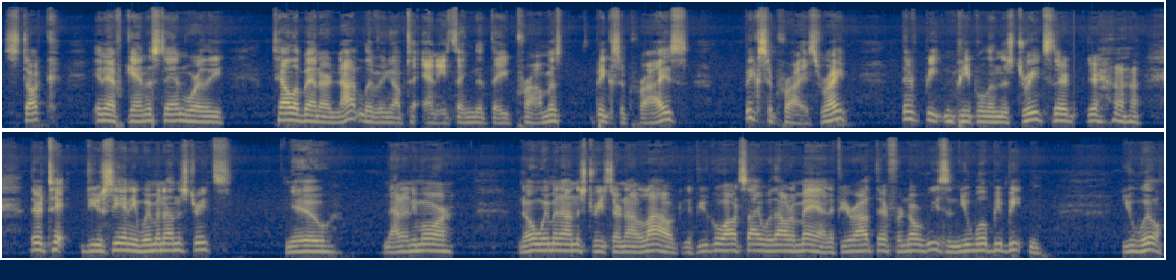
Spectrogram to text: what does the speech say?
stuck in Afghanistan where the Taliban are not living up to anything that they promised. Big surprise. Big surprise, right? They're beating people in the streets. They're they're they're ta- do you see any women on the streets? No. Not anymore. No women on the streets. They're not allowed. If you go outside without a man, if you're out there for no reason, you will be beaten. You will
